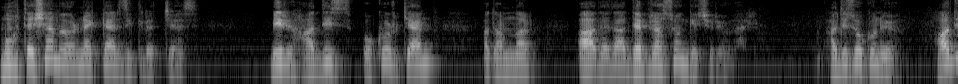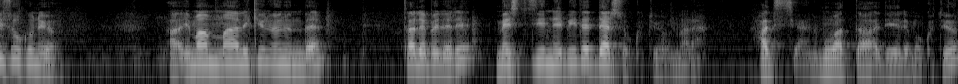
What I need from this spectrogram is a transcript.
muhteşem örnekler zikredeceğiz. Bir hadis okurken adamlar adeta depresyon geçiriyorlar. Hadis okunuyor. Hadis okunuyor. İmam Malik'in önünde talebeleri Mescid-i Nebi'de ders okutuyor onlara. Hadis yani muvatta diyelim okutuyor.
